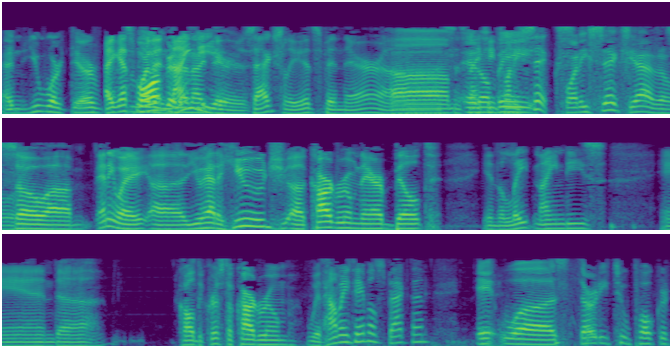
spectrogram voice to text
And you worked there. I guess more than longer 90 I did. years. Actually, it's been there uh, Um, since it'll 1926. be 26. Yeah. So um, anyway, uh, you had a huge uh, card room there built in the late '90s, and uh, called the Crystal Card Room with how many tables back then? it was 32 poker.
